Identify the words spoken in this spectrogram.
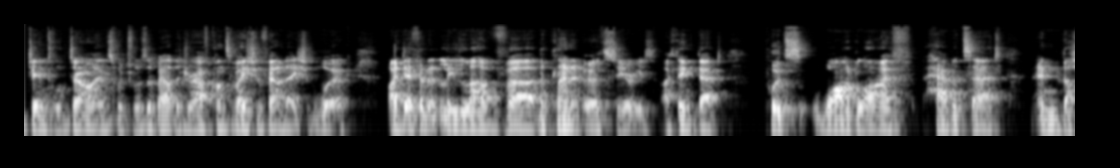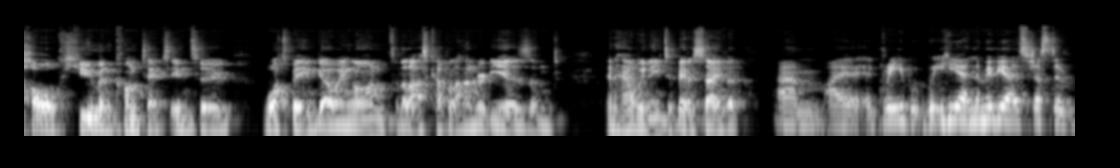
gentle giants, which was about the Giraffe Conservation Foundation work, I definitely love uh, the Planet Earth series. I think that puts wildlife, habitat, and the whole human context into what's been going on for the last couple of hundred years and and how we need to better save it. Um, I agree. We, here in Namibia, it's just a,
